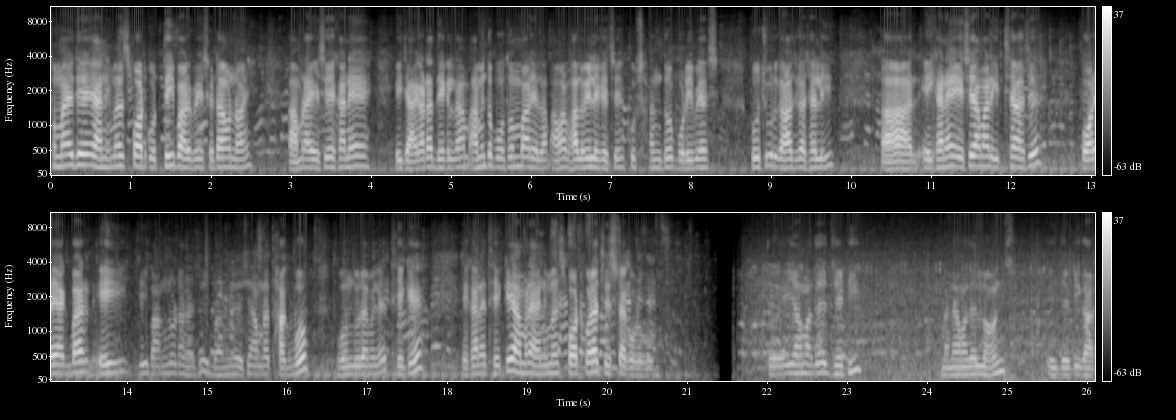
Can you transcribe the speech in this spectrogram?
সময় যে অ্যানিম্যাল স্পট করতেই পারবে সেটাও নয়। আমরা এসে এখানে এই জায়গাটা দেখলাম। আমি তো প্রথমবার এলাম, আমার ভালোই লেগেছে। খুব শান্ত পরিবেশ, প্রচুর গাছগাছালি। আর এইখানে এসে আমার ইচ্ছা আছে পরে একবার এই যে বাংলোটা আছে এই বাংলো এসে আমরা থাকব, বন্ধুরা মিলে থেকে। এখানে থেকে আমরা অ্যানিমাল স্পট করার চেষ্টা করব। তো এই আমাদের জেটি মানে আমাদের লঞ্চ এই জেটি ঘাট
